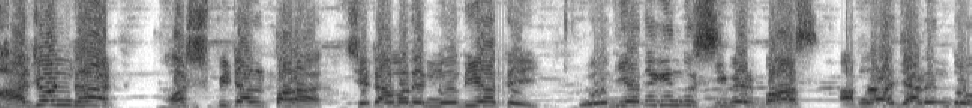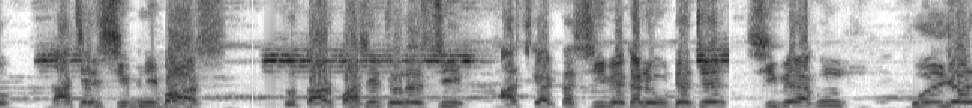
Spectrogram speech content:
ভাজনঘাট হসপিটাল পাড়া, সেটা আমাদের নদিয়াতেই। নদিয়াতে কিন্তু শিবের বাস, আপনারা জানেন তো, কাছের শিবনি বাস তো তার পাশে চলে এসেছি। আজকে একটা শিব এখানে উঠেছে। শিবে এখন ফুল জল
